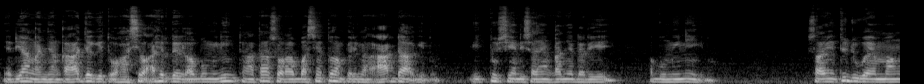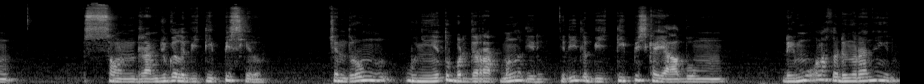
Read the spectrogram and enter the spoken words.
ya dia nggak nyangka aja gitu hasil akhir dari album ini ternyata suara bassnya tuh hampir nggak ada gitu. Itu sih yang disayangkannya dari album ini gitu. Selain itu juga emang sound drum juga lebih tipis gitu. Cenderung bunyinya tuh berderat banget gitu. Jadi lebih tipis kayak album demo lah kedengerannya gitu.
